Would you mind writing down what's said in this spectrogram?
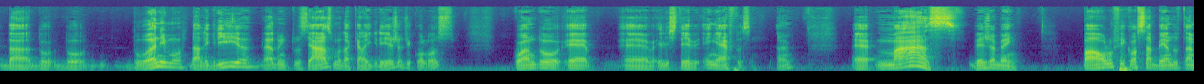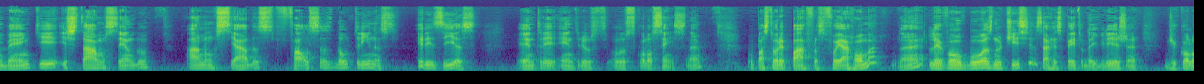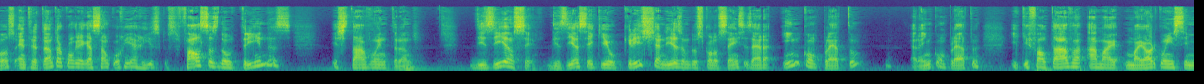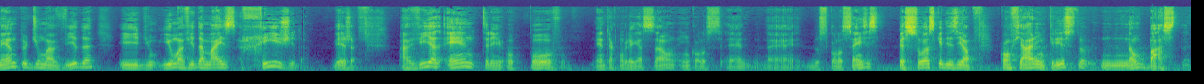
da, do, do, do, ânimo, da alegria, né, do entusiasmo daquela igreja de Colosso quando é, é, ele esteve em Éfeso. Né? É, mas, veja bem, Paulo ficou sabendo também que estavam sendo anunciadas falsas doutrinas, heresias, entre, entre os, os colossenses. Né? O pastor Epáfras foi a Roma, né? levou boas notícias a respeito da igreja de Colosso. Entretanto, a congregação corria riscos. Falsas doutrinas estavam entrando. Dizia-se, dizia-se que o cristianismo dos colossenses era incompleto era incompleto e que faltava a maior conhecimento de uma vida e, de, e uma vida mais rígida. Veja, havia entre o povo, entre a congregação é, é, dos Colossenses, pessoas que diziam: confiar em Cristo não basta.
